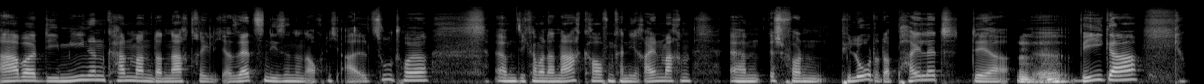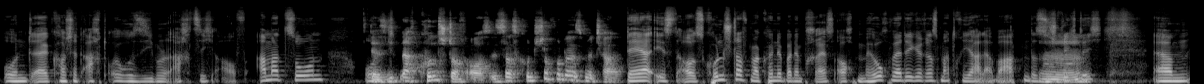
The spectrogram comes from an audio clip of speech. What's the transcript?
aber die Minen kann man dann nachträglich ersetzen. Die sind dann auch nicht allzu teuer. Ähm, die kann man dann nachkaufen, kann die reinmachen. Ähm, ist von Pilot oder Pilot der mhm. äh, Vega und äh, kostet 8,87 Euro auf Amazon. Und der sieht nach Kunststoff aus. Ist das Kunststoff oder ist Metall? Der ist aus Kunststoff. Man könnte bei dem Preis auch hochwertigeres Material erwarten, das ist mhm. richtig. Ähm,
